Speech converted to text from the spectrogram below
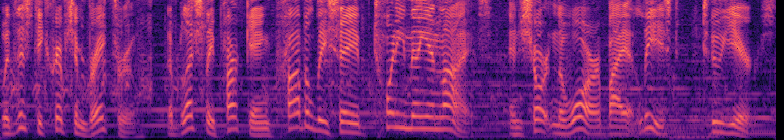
With this decryption breakthrough, the Bletchley Park gang probably saved 20 million lives and shortened the war by at least two years.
